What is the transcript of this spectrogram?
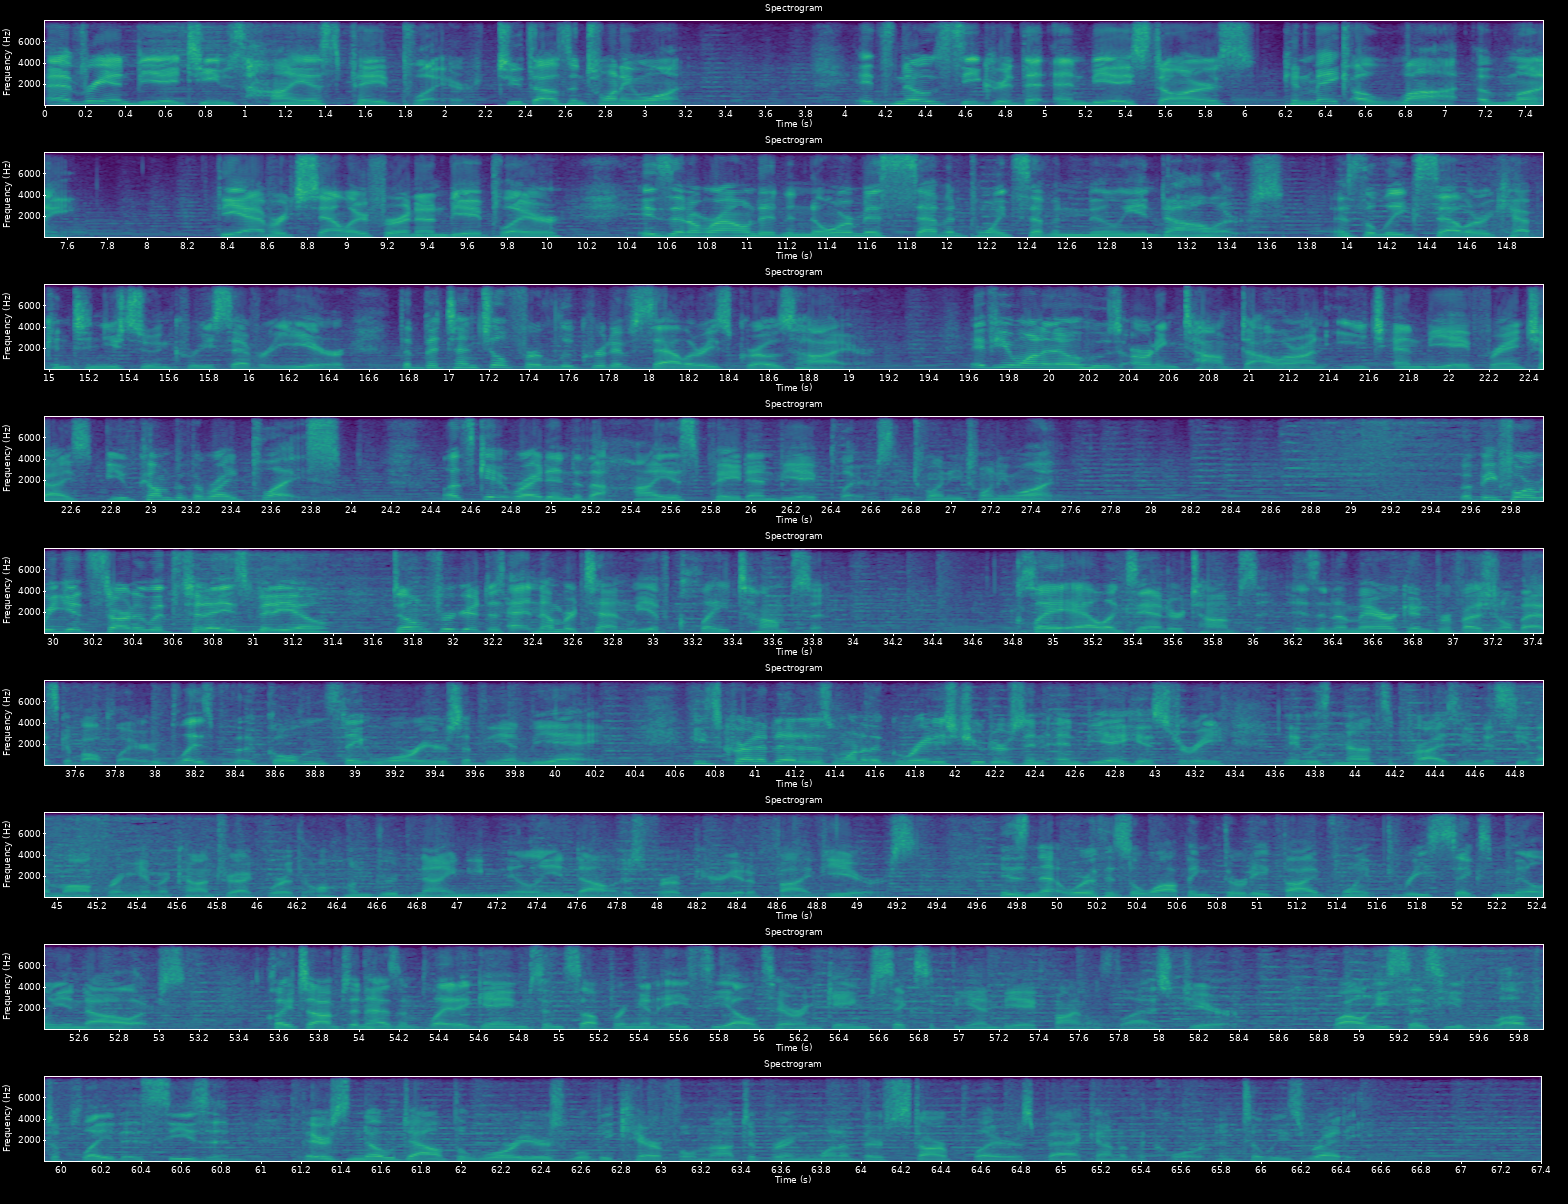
every NBA team's highest paid player, 2021. It's no secret that NBA stars can make a lot of money. The average salary for an NBA player is at around an enormous $7.7 million. As the league's salary cap continues to increase every year, the potential for lucrative salaries grows higher. If you want to know who's earning top dollar on each NBA franchise, you've come to the right place. Let's get right into the highest paid NBA players in 2021. But before we get started with today's video, don't forget to at number 10 we have Klay Thompson. Klay Alexander Thompson is an American professional basketball player who plays for the Golden State Warriors of the NBA. He's credited as one of the greatest shooters in NBA history, and it was not surprising to see them offering him a contract worth $190 million for a period of five years. His net worth is a whopping $35.36 million. Klay Thompson hasn't played a game since suffering an ACL tear in Game 6 of the NBA Finals last year. While he says he'd love to play this season, there's no doubt the Warriors will be careful not to bring one of their star players back onto the court until he's ready.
